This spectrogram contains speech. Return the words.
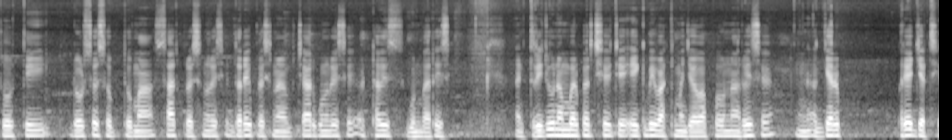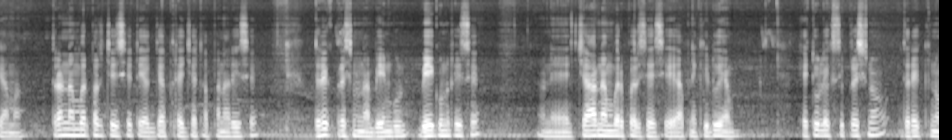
સોથી દોઢસો શબ્દોમાં સાત પ્રશ્નો રહેશે, દરેક પ્રશ્નના ચાર ગુણ રહેશે, અઠ્ઠાવીસ ગુણબાર રહેશે. અને ત્રીજું નંબર પર છે જે એક બે વાક્યમાં જવાબ આપવાના રહેશે અને અગિયાર ફરજિયાત છે આમાં. ત્રણ નંબર પર જે છે તે અગિયાર ફરજિયાત આપવાના રહેશે. દરેક પ્રશ્નના બે ગુણ બે ગુણ રહેશે. અને ચાર નંબર પર છે છે આપણે કીધું એમ, હેતુલક્ષી પ્રશ્નો, દરેકનો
